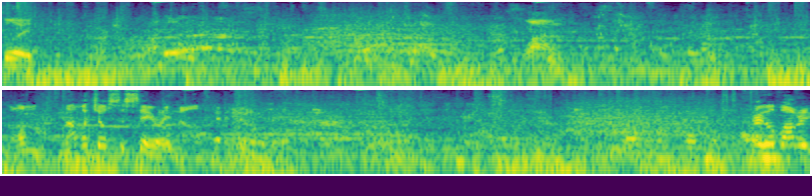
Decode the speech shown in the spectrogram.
Good. Wow. Um, not much else to say right now. There you go, Bobby.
